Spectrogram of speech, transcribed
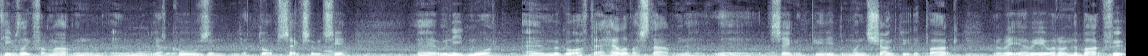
teams like Formartine and, and your Coves and your top six, I would say. Uh, we need more, and we got off to a hell of a start in the, the second period. One shanked out the park, and right away we're on the back foot.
